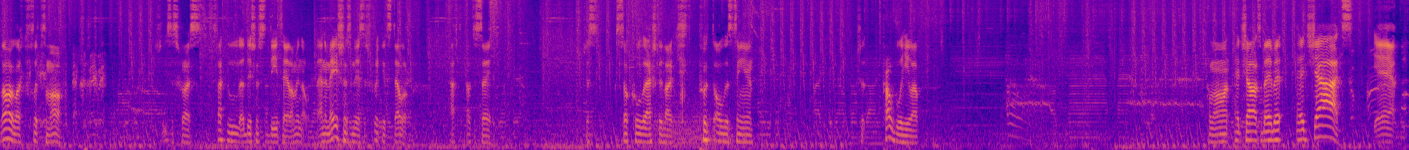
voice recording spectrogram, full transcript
Love like flips them off. Jesus Christ. It's like little additions to detail. I mean, the animations in this is freaking stellar. I have to, have to say. Just so cool to actually like put all this thing in. Should probably heal up. Come on, headshots, baby. Headshots! Yeah.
